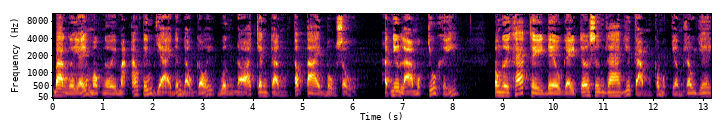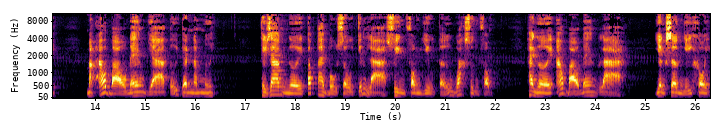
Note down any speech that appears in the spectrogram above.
Ba người ấy một người mặc áo tím dài đến đầu gối, quần đỏ chân trần, tóc tai bù xù, hệt như là một chú khỉ. Còn người khác thì đều gầy trơ xương ra dưới cằm có một chòm râu dê, mặc áo bào đen và tuổi trên năm mươi. Thì ra người tóc tai bù xù chính là xuyên phong diêu tử quát xuân phong. Hai người áo bào đen là dân sơn nhị khôi,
